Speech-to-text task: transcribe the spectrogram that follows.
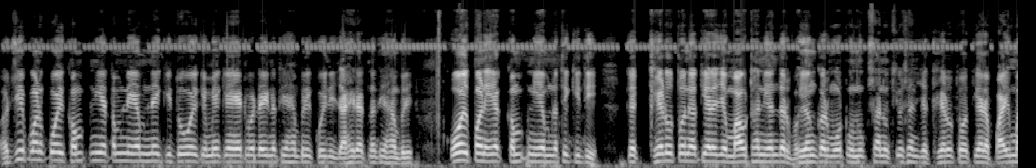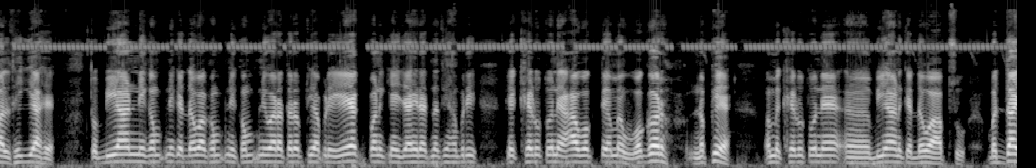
હજી પણ કોઈ કંપનીએ તમને એમ નહીં કીધું હોય કે મેં ક્યાંય એડવર્ટાઈઝ નથી સાંભળી, કોઈની જાહેરાત નથી સાંભળી. કોઈ પણ એક કંપની એમ નથી કીધી કે ખેડૂતોને અત્યારે જે માવઠાની અંદર ભયંકર મોટું નુકસાન થયું છે ને જે ખેડૂતો અત્યારે પાયમાલ થઈ ગયા છે, તો બિયાણની કંપની કે દવા કંપની, કંપનીવાળા તરફથી આપણે એક પણ ક્યાંય જાહેરાત નથી સાંભળી કે ખેડૂતોને આ વખતે અમે વગર નફે અમે ખેડૂતોને બિયાણ કે દવા આપશું. બધા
